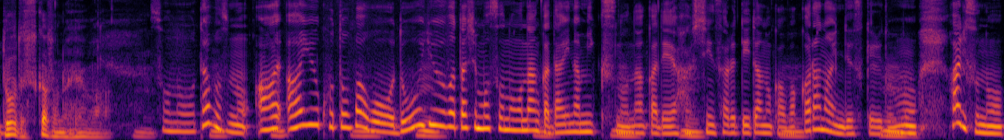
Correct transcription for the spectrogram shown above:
どうですかその辺は？その多分その、あああいう言葉をどういう私もそのなんかダイナミックスの中で発信されていたのかわからないんですけれども、やはりその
